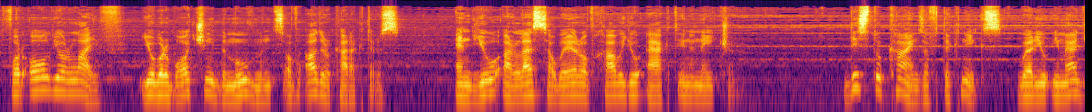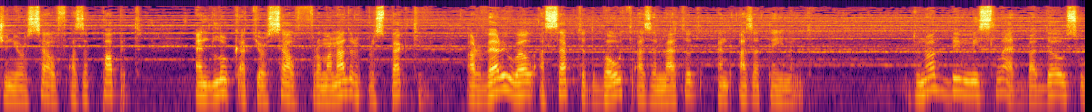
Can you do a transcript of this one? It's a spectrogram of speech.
For all your life, you were watching the movements of other characters, and you are less aware of how you act in nature. These two kinds of techniques, where you imagine yourself as a puppet and look at yourself from another perspective, are very well accepted both as a method and as attainment. Do not be misled by those who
